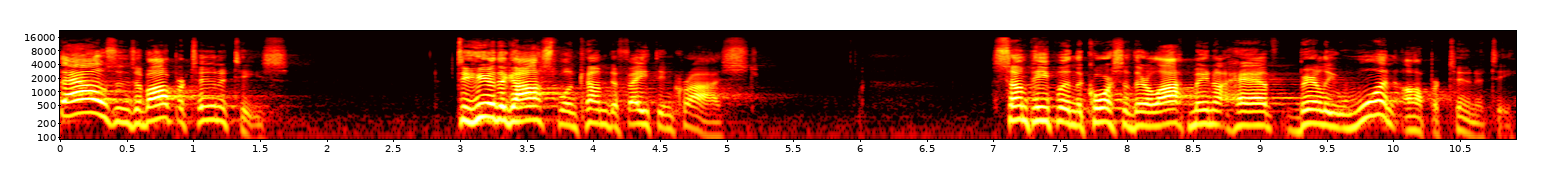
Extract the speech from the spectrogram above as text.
thousands of opportunities to hear the gospel and come to faith in Christ. Some people in the course of their life may not have barely one opportunity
